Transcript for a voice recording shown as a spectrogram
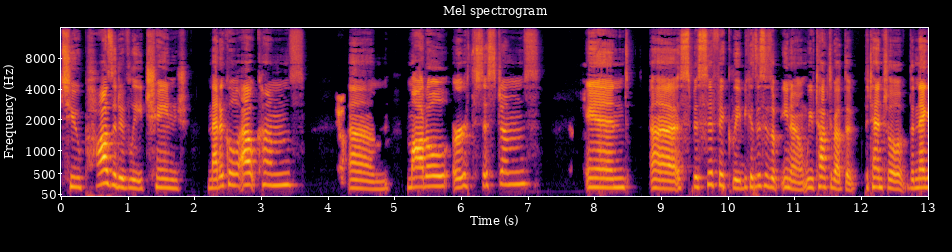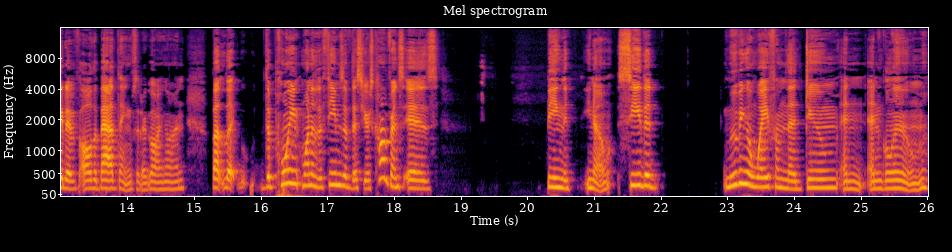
to positively change medical outcomes, yeah. um, model Earth systems, and uh, specifically because this is a you know we've talked about the potential, the negative, all the bad things that are going on, but le- the point, one of the themes of this year's conference is being the you know see the moving away from the doom and and gloom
